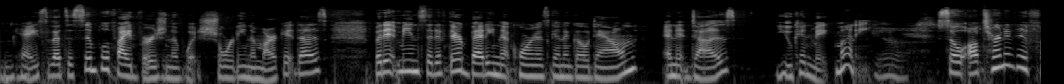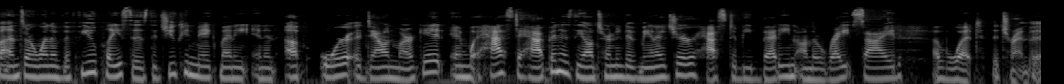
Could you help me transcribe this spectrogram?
Mhm. Okay. So that's a simplified version of what shorting a market does. But it means that if they're betting that corn is going to go down, and it does, you can make money. Yeah. So, alternative funds are one of the few places that you can make money in an up or a down market. And what has to happen is the alternative manager has to be betting on the right side of what the trend is.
